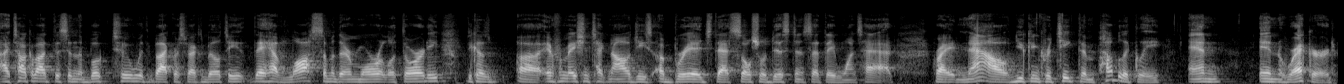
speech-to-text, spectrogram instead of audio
I talk about this in the book too with Black Respectability. They have lost some of their moral authority because uh, information technologies abridge that social distance that they once had. Right now, you can critique them publicly and in record,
